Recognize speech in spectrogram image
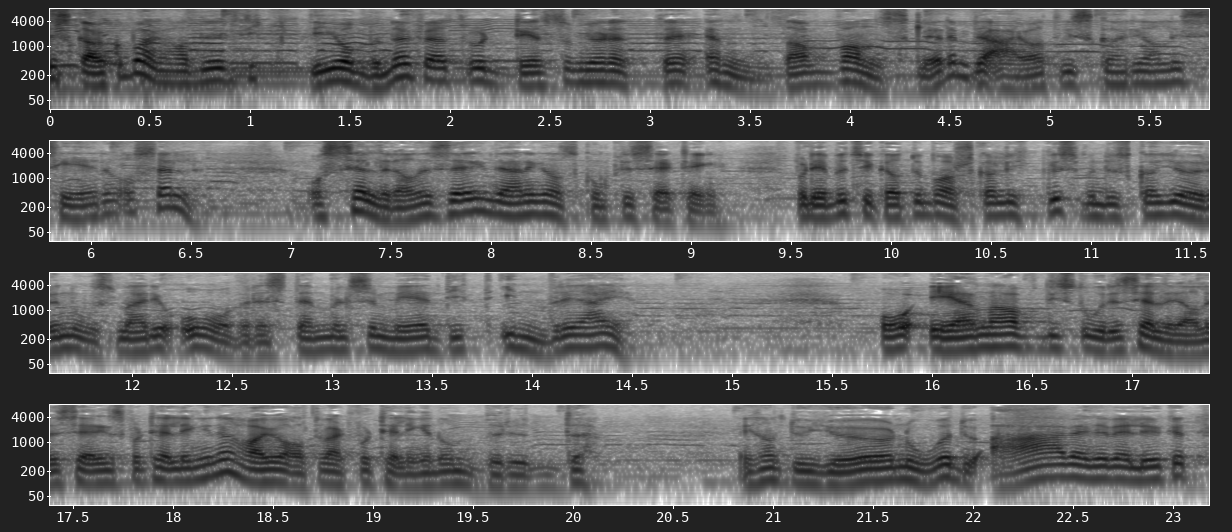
Vi skal jo ikke bare ha de riktige jobbene, for jeg tror det som gjør dette enda vanskeligere, det er jo at vi skal realisere oss selv. Og selvrealisering det er en ganske komplisert ting. For det betyr ikke at du bare skal lykkes, men du skal gjøre noe som er i overensstemmelse med ditt indre jeg. Og en av de store selvrealiseringsfortellingene har jo alltid vært fortellingen om bruddet. Du gjør noe, du er veldig vellykket.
